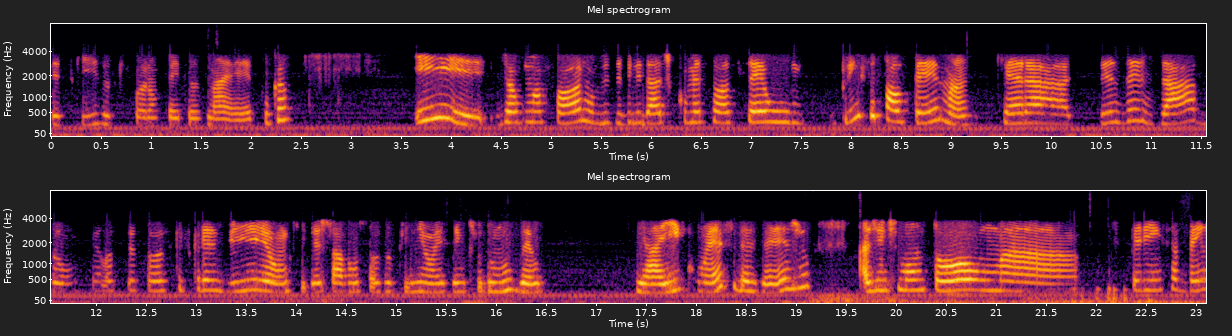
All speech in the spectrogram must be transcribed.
pesquisas que foram feitas na época. E, de alguma forma, a visibilidade começou a ser o principal tema que era desejado pelas pessoas que escreviam, que deixavam suas opiniões dentro do museu. E aí, com esse desejo, a gente montou uma experiência bem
